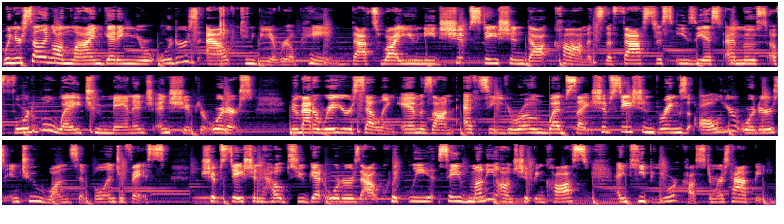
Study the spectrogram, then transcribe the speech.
When you're selling online, getting your orders out can be a real pain. That's why you need ShipStation.com. It's the fastest, easiest, and most affordable way to manage and ship your orders. No matter where you're selling Amazon, Etsy, your own website ShipStation brings all your orders into one simple interface. ShipStation helps you get orders out quickly, save money on shipping costs, and keep your customers happy.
